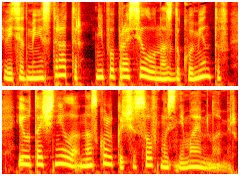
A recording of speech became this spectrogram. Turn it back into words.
Ведь администратор не попросила у нас документов и уточнила, на сколько часов мы снимаем номер.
